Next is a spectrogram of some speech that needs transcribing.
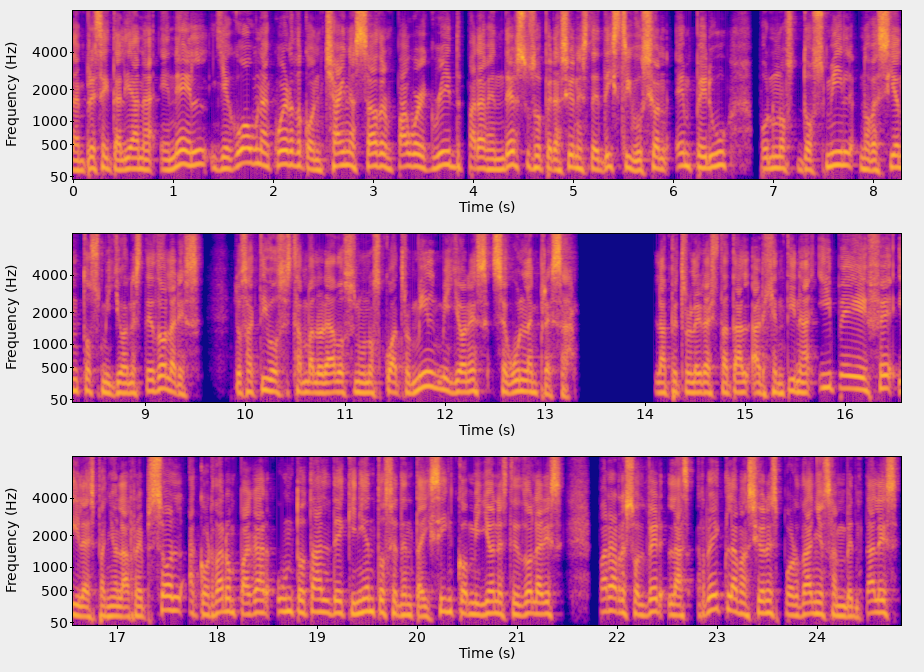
La empresa italiana Enel llegó a un acuerdo con China Southern Power Grid para vender sus operaciones de distribución en Perú por unos 2.900 millones de dólares. Los activos están valorados en unos 4.000 millones según la empresa. La petrolera estatal argentina YPF y la española Repsol acordaron pagar un total de 575 millones de dólares para resolver las reclamaciones por daños ambientales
